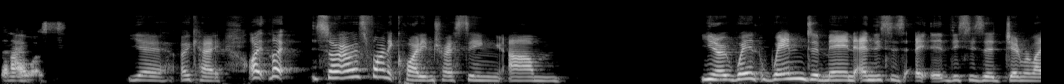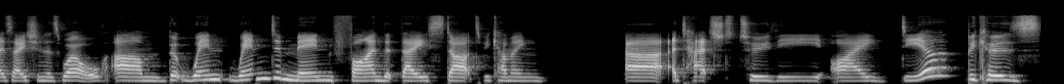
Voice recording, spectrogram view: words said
than I was. Yeah. Okay. I like. So I always find it quite interesting. Um, you know, when when do men? And this is this is a generalization as well. Um, but when when do men find that they start becoming uh, attached to the idea? Because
